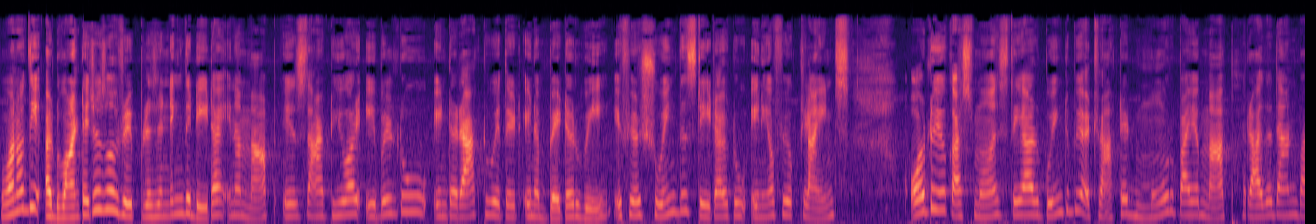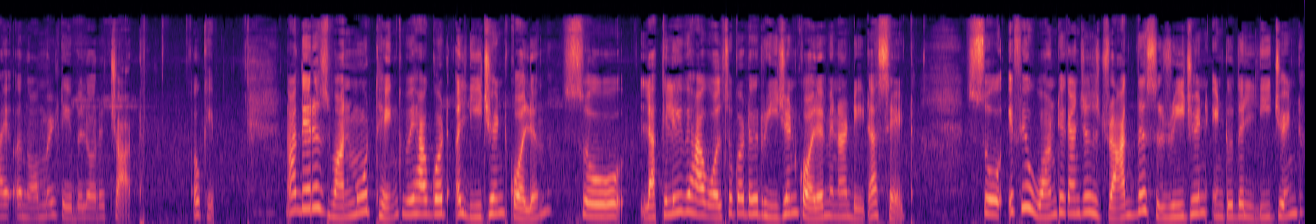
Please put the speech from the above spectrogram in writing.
One of the advantages of representing the data in a map is that you are able to interact with it in a better way. If you're showing this data to any of your clients or to your customers, they are going to be attracted more by a map rather than by a normal table or a chart okay now there is one more thing. We have got a legend column. So luckily we have also got a region column in our data set. So if you want you can just drag this region into the legend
